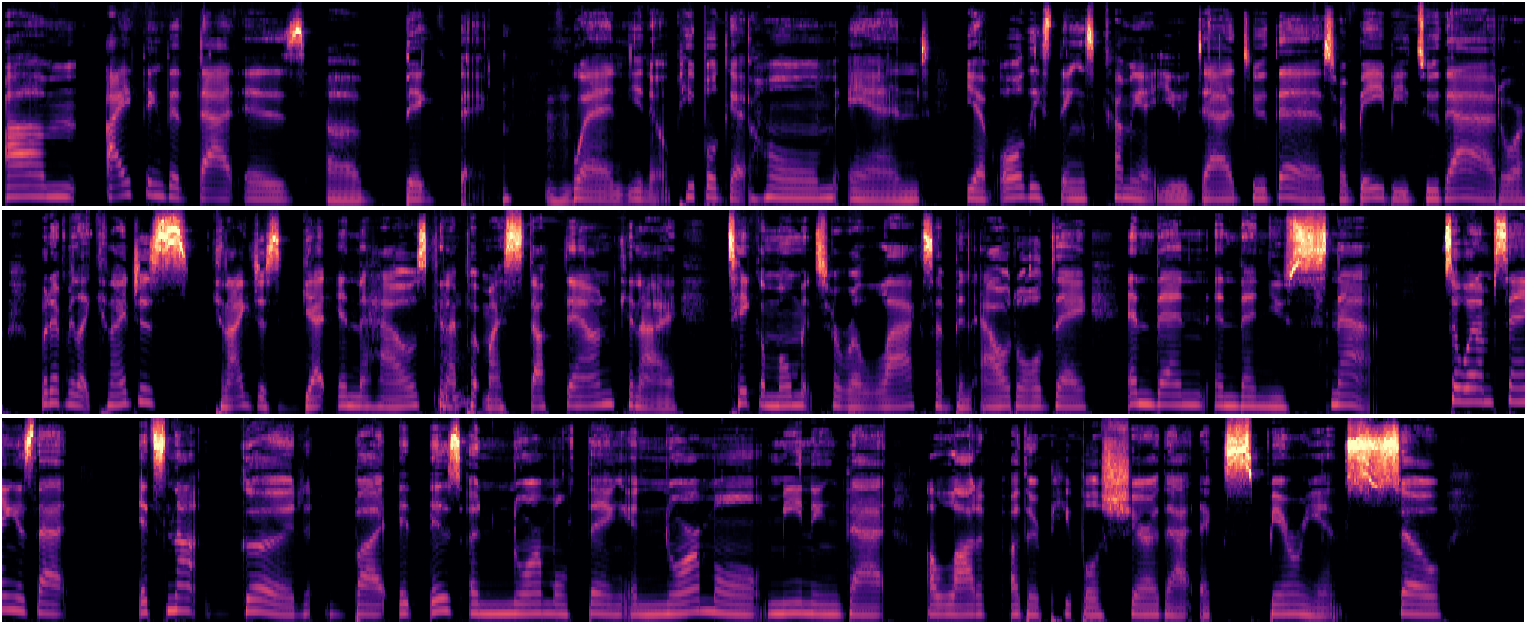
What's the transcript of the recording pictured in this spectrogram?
Um, I think that that is a big thing mm-hmm. when, you know, people get home and you have all these things coming at you. Dad, do this or baby, do that or whatever. Like, can I just, can I just get in the house? Can I mm-hmm. put my stuff down? Can I take a moment to relax? I've been out all day and then, and then you snap. So what I'm saying is that it's not good, but it is a normal thing. And normal meaning that a lot of other people share that experience. So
